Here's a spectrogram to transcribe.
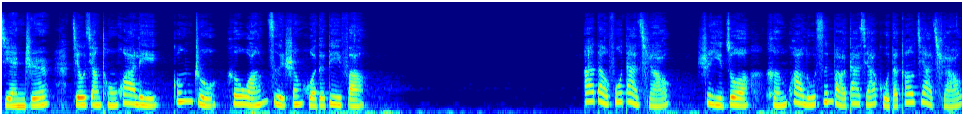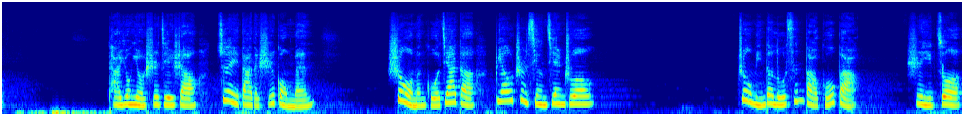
简直就像童话里公主和王子生活的地方。阿道夫大桥是一座横跨卢森堡大峡谷的高架桥。它拥有世界上最大的石拱门，是我们国家的标志性建筑哦。著名的卢森堡古堡是一座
